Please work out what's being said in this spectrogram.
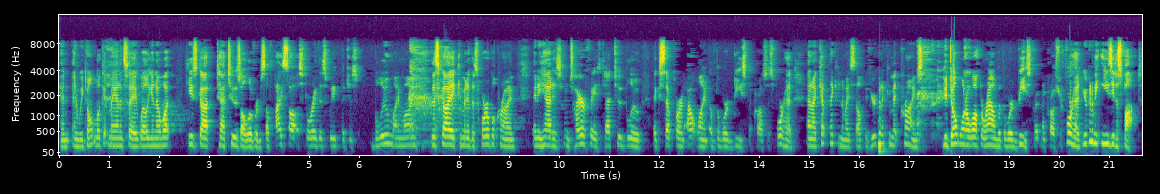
And, and we don't look at man and say, well, you know what? He's got tattoos all over himself. I saw a story this week that just blew my mind. This guy committed this horrible crime, and he had his entire face tattooed blue except for an outline of the word beast across his forehead. And I kept thinking to myself, if you're going to commit crimes, you don't want to walk around with the word beast written across your forehead. You're going to be easy to spot.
